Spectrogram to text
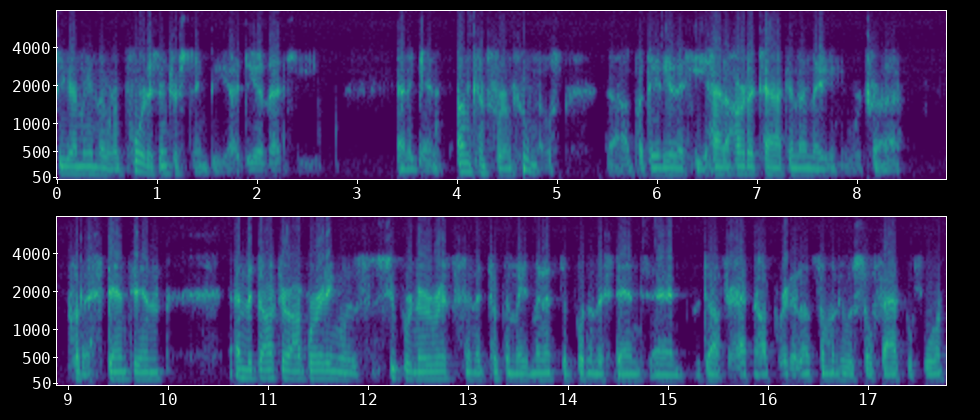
see. I mean, the report is interesting. The idea that he, and again, unconfirmed, who knows, uh, but the idea that he had a heart attack and then they were trying to put a stent in, and the doctor operating was super nervous, and it took them eight minutes to put in the stent, and the doctor hadn't operated on someone who was so fat before.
